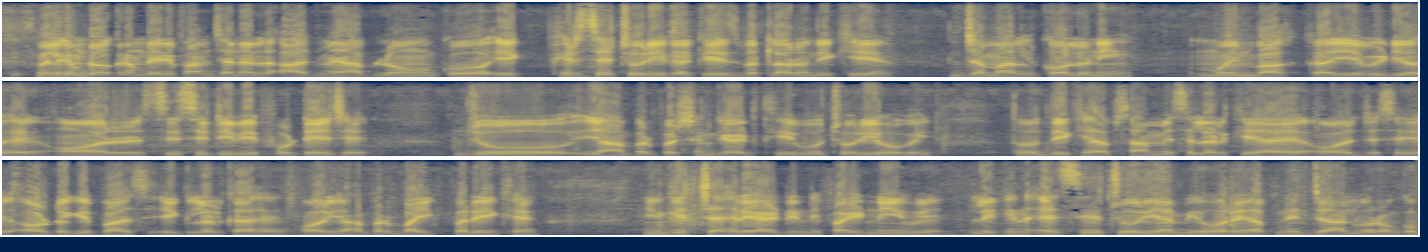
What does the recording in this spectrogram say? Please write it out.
Welcome to Akram dairy farm channel. आज मैं आप लोगों को एक फिर से चोरी का केस बतला रहा हूँ। देखिए, जमाल कॉलोनी मोइनबाग का ये वीडियो है और सीसीटीवी फुटेज है, जो यहाँ पर पर्शियन कैट थी, वो चोरी हो गई। तो देखिए, आप सामने से लड़के आए और जैसे ऑटो के पास एक लड़का है और यहाँ पर बाइक पर एक है। इनके चेहरे आइडेंटिफाइड नहीं हुए, लेकिन ऐसे चोरियाँ भी हो रहे हैं। अपने जानवरों को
